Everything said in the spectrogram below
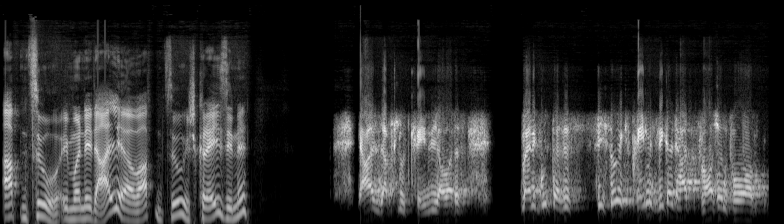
Ab und zu. Ich meine nicht alle, aber ab und zu. Ist crazy, ne? Ja, das ist absolut crazy, aber das, ich meine, gut, dass es sich so extrem entwickelt hat, war schon vor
